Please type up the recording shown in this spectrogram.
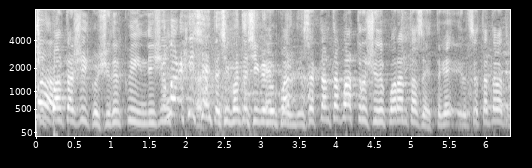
non va. 55 è uscito il 15. Ma che c'entra 55 e con qua- 15? 74 è uscito il 47, che il 74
